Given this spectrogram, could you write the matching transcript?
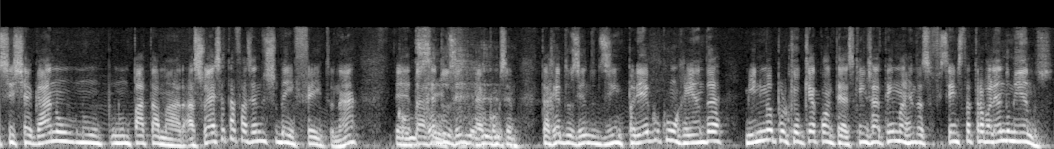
se chegar num, num, num patamar. A Suécia está fazendo isso bem feito, né? Está é, reduzindo, é, tá reduzindo desemprego com renda mínima, porque o que acontece? Quem já tem uma renda suficiente está trabalhando menos,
